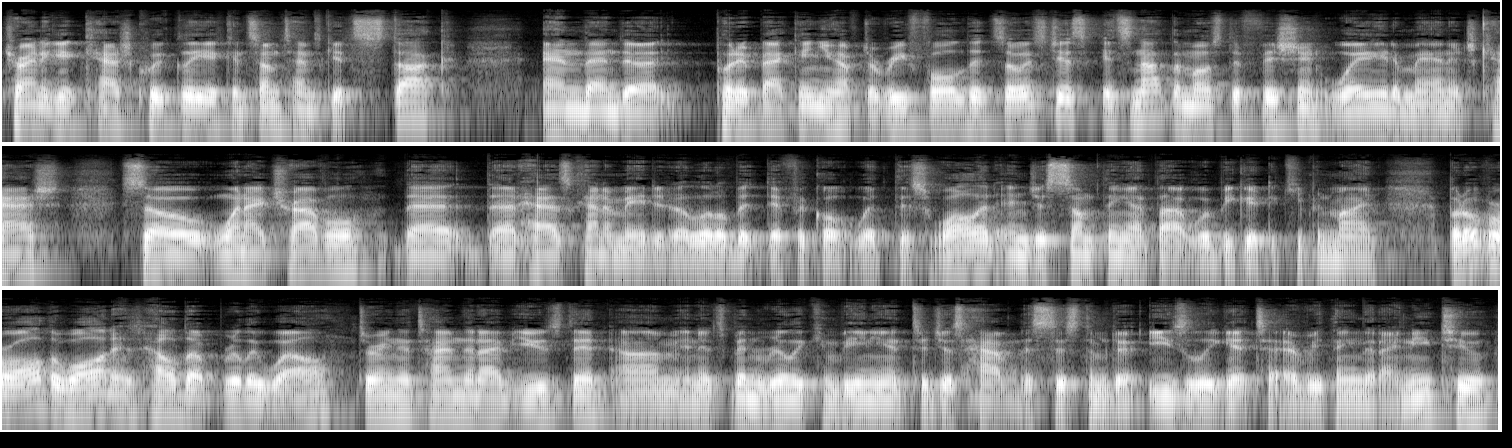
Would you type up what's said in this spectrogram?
trying to get cash quickly, it can sometimes get stuck. And then to put it back in you have to refold it. So it's just it's not the most efficient way to manage cash. So when i travel that that has kind of made it a little bit difficult with this wallet and just something i thought would be good to keep in mind. But overall the wallet has held up really well during the time that i've used it um, and it's been really convenient to just have the system to easily get to everything that i need to.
